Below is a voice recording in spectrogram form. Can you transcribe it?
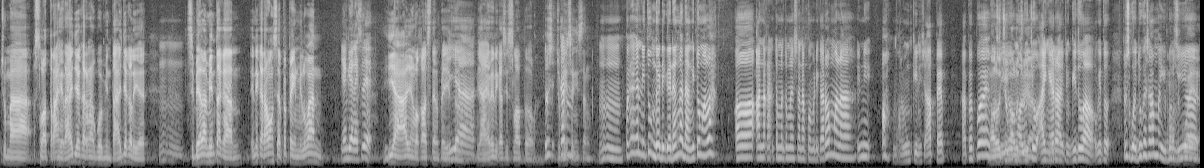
cuma slot terakhir aja karena gue minta aja kali ya. Mm-mm. Si Bella minta kan. Ini Karawang siapa pengen miluan? Yang di LSD. Iya, yang lokal stand play itu. Iya. Ya akhirnya dikasih slot tuh. Terus cuma kan- iseng-iseng. Mm-mm. Pengen kan itu nggak digadang-gadang, itu malah eh, anak teman-teman stand up comedy Karawang malah ini, oh nggak mungkin si Apep, Apep weh, Nggak lucu, nggak nggak lucu lucu, ya? aing era itu gitu wow, gitu. Terus gua juga sama, iya bang, iya. gue ya?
